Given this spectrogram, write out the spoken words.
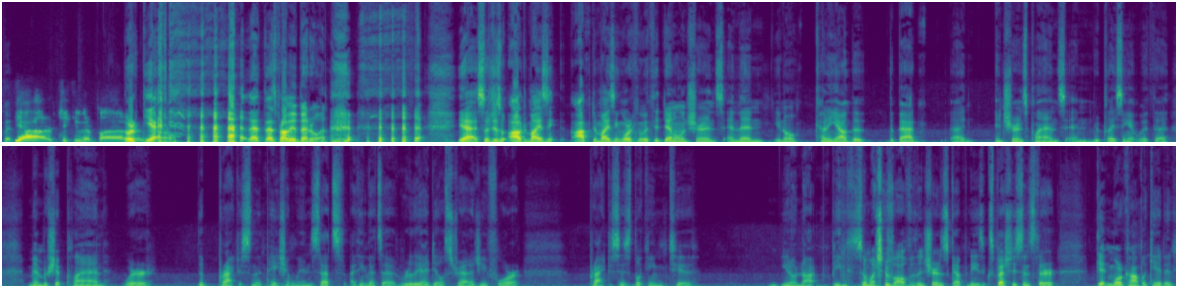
But yeah, or kicking their butt. Or, or yeah, that that's probably a better one. yeah, so just optimizing optimizing working with the dental insurance, and then you know cutting out the the bad uh, insurance plans and replacing it with a membership plan where the practice and the patient wins. That's I think that's a really ideal strategy for practices looking to you know not be so much involved with insurance companies, especially since they're getting more complicated.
